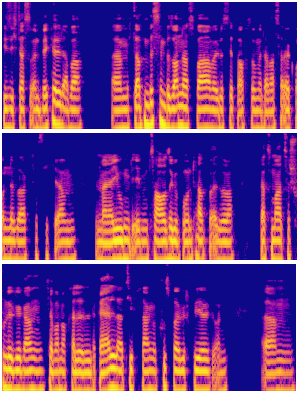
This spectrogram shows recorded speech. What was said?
wie sich das so entwickelt. Aber ähm, ich glaube, ein bisschen besonders war, weil du es jetzt auch so mit der Wasserwerkrunde sagst, dass ich ähm, in meiner Jugend eben zu Hause gewohnt habe. Also ganz normal zur Schule gegangen. Ich habe auch noch rel relativ lange Fußball gespielt und ähm,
